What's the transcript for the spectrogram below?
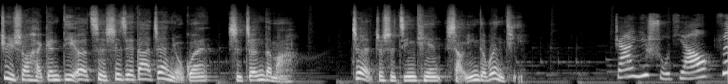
据说还跟第二次世界大战有关，是真的吗？这就是今天小英的问题。炸鱼薯条最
